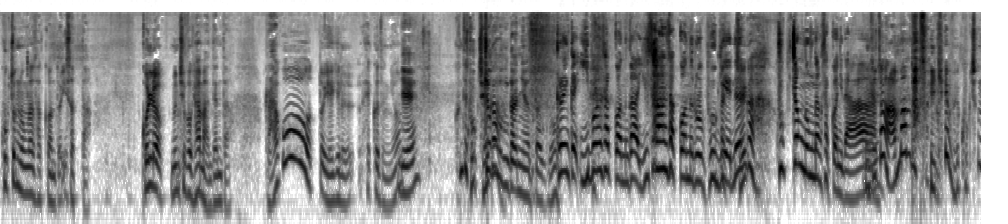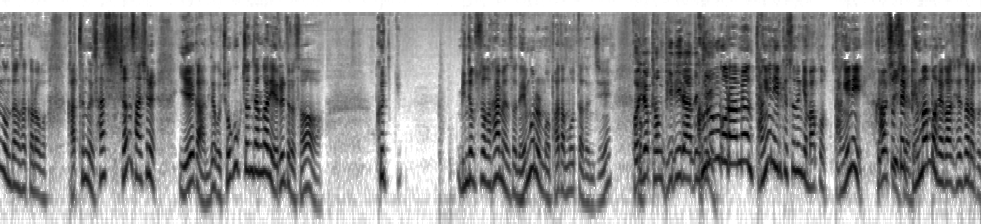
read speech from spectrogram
국정농단 사건도 있었다. 권력 눈치 보게 하면 안 된다. 라고 또 얘기를 했거든요. 예. 근데 국정농단이었다고. 그러니까 이번 사건과 유사한 사건으로 보기에는 제가 국정농단 사건이다. 국정 안만 봐도 이게 왜 국정농단 사건하고 같은 건 사실 저는 사실 이해가 안 되고 조국 전 장관이 예를 들어서 그 민정수석을 하면서 뇌물을 뭐 받아 묻다든지 권력형 비리라든지 그런 거라면 당연히 이렇게 쓰는 게 맞고 당연히 압수수색 100만 번 해가 해서라도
